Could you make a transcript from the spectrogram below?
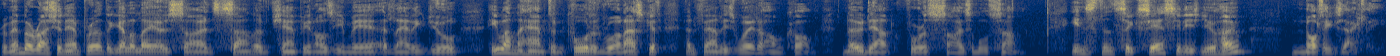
Remember Russian Emperor, the Galileo side's son of champion Aussie mare Atlantic Jewel? He won the Hampton Court at Royal Ascot and found his way to Hong Kong, no doubt for a sizable sum. Instant success in his new home? Not exactly.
